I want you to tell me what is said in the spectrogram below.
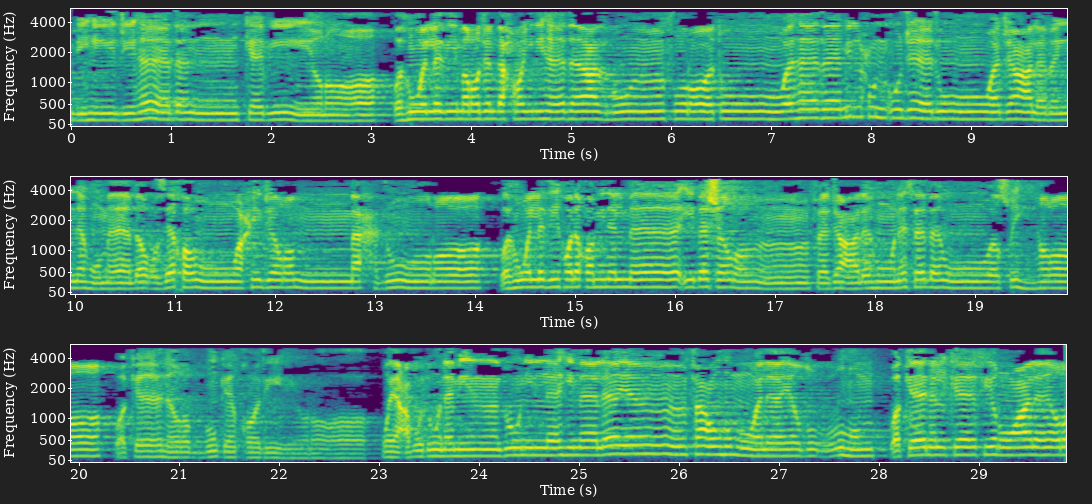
به جهادا كبيرا. وهو الذي مرج البحرين هذا عذب فرات وهذا ملح أجاج وجعل بينهما برزخا وحجرا محجورا. وهو الذي خلق من الماء بشرا فجعله نسبا وصهرا. وكان ربك قديرا. ويعبدون من دون الله ما لا ينفعهم ولا يضرهم. وكان الكافر على ربه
